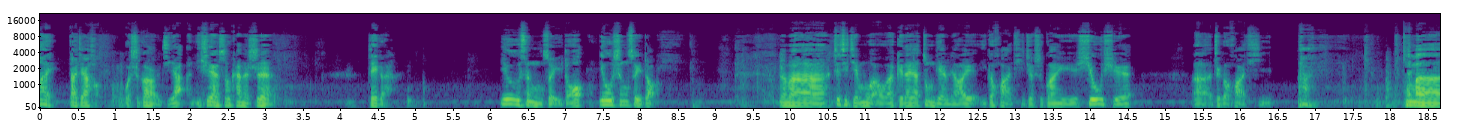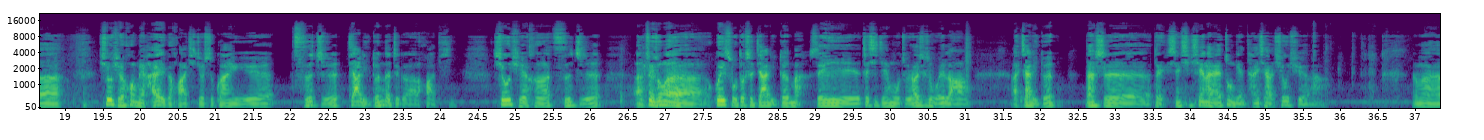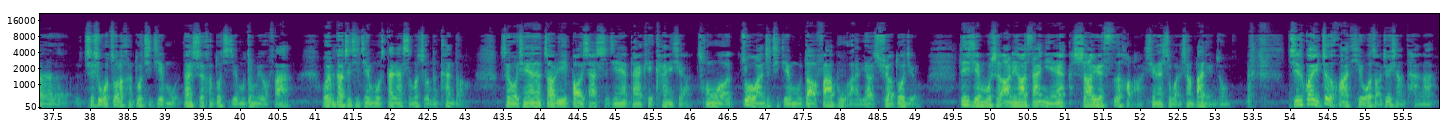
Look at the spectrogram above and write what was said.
嗨，大家好，我是高尔基亚。你现在收看的是这个优胜隧道，优胜隧道。那么这期节目啊，我要给大家重点聊一个话题，就是关于休学，呃，这个话题。那么休学后面还有一个话题，就是关于辞职家里蹲的这个话题。休学和辞职，啊，最终的归宿都是家里蹲嘛，所以这期节目主要就是围绕啊家里蹲。但是，对，先先先来重点谈一下休学啊。那么，其实我做了很多期节目，但是很多期节目都没有发，我也不知道这期节目大家什么时候能看到，所以我先照例报一下时间，大家可以看一下，从我做完这期节目到发布啊，要需要多久？这期节目是二零二三年十二月四号啊，现在是晚上八点钟。其实关于这个话题，我早就想谈了，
